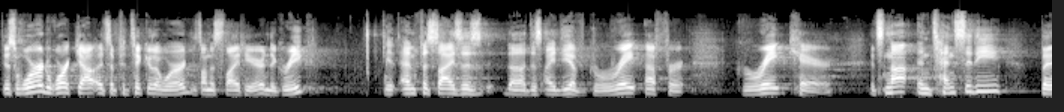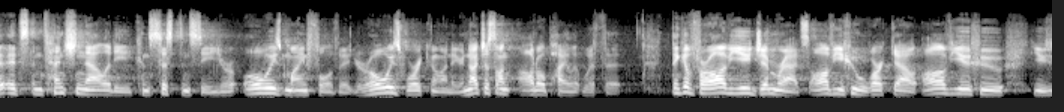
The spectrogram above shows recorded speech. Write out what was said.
This word work out, it's a particular word, it's on the slide here in the Greek. It emphasizes uh, this idea of great effort, great care. It's not intensity, but it's intentionality, consistency. You're always mindful of it. You're always working on it. You're not just on autopilot with it. Think of for all of you gym rats, all of you who work out, all of you who you,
